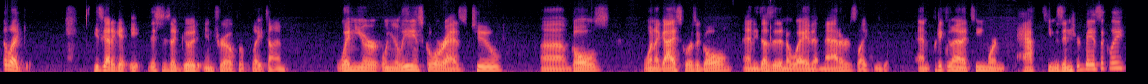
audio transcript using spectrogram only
I feel like he's got to get. This is a good intro for playtime. When your when your leading scorer has two uh, goals, when a guy scores a goal and he does it in a way that matters, like and particularly on a team where half the team is injured, basically,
